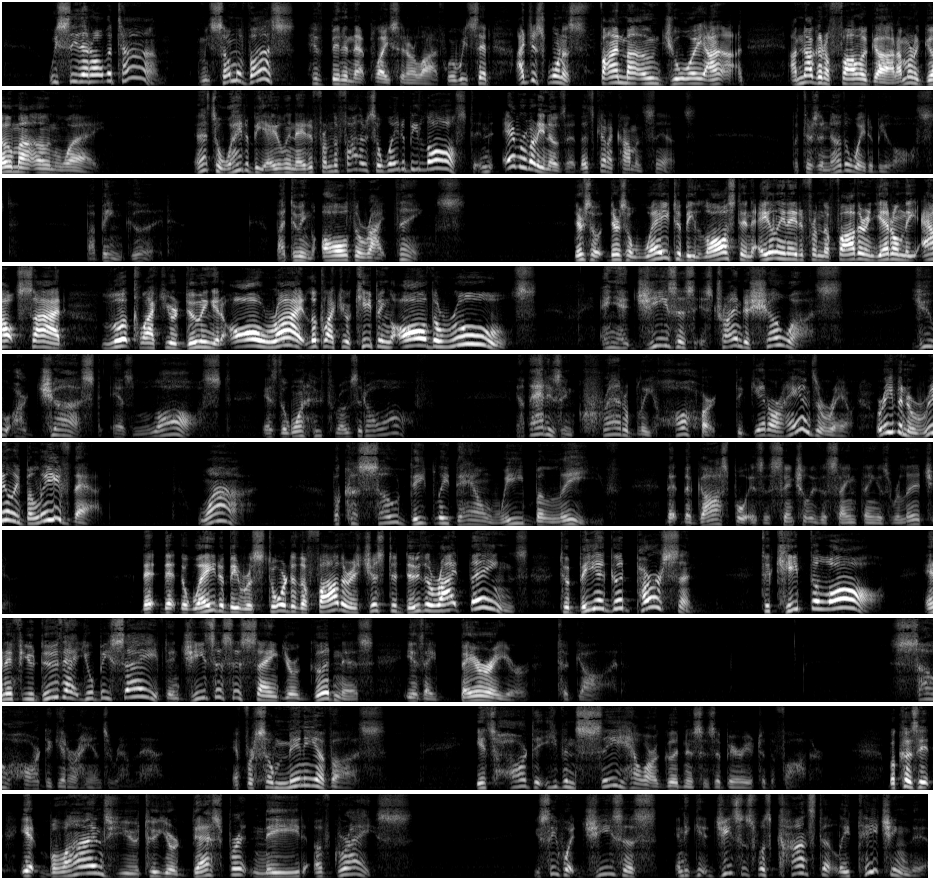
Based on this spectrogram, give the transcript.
we see that all the time. I mean, some of us have been in that place in our life where we said, I just want to find my own joy. I, I'm not going to follow God. I'm going to go my own way. And that's a way to be alienated from the Father. It's a way to be lost. And everybody knows that. That's kind of common sense. But there's another way to be lost by being good, by doing all the right things. There's a, there's a way to be lost and alienated from the Father, and yet on the outside, look like you're doing it all right, look like you're keeping all the rules. And yet, Jesus is trying to show us you are just as lost as the one who throws it all off. Now, that is incredibly hard to get our hands around or even to really believe that. Why? Because so deeply down we believe that the gospel is essentially the same thing as religion. That, that the way to be restored to the Father is just to do the right things, to be a good person, to keep the law. And if you do that, you'll be saved. And Jesus is saying your goodness is a barrier to God. So hard to get our hands around that. And for so many of us, it's hard to even see how our goodness is a barrier to the Father because it, it blinds you to your desperate need of grace. You see what Jesus, and he, Jesus was constantly teaching this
